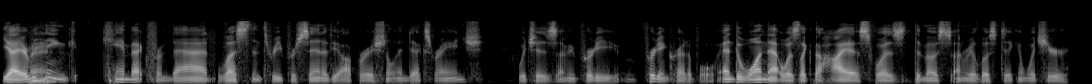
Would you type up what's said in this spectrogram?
yeah, everything right. came back from that less than three percent of the operational index range, which is I mean pretty pretty incredible. And the one that was like the highest was the most unrealistic, in which you're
